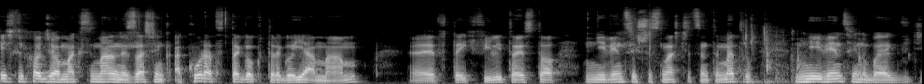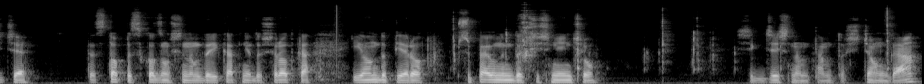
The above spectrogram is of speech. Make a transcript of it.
Jeśli chodzi o maksymalny zasięg akurat tego, którego ja mam, e, w tej chwili to jest to mniej więcej 16 cm. Mniej więcej, no bo jak widzicie, te stopy schodzą się nam delikatnie do środka i on dopiero przy pełnym dociśnięciu się gdzieś nam tam to ściąga.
